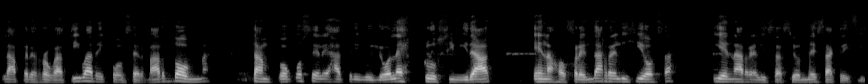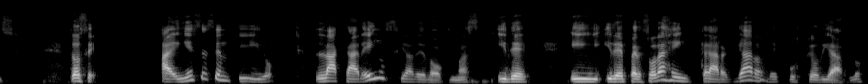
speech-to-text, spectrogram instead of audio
la prerrogativa de conservar dogmas, tampoco se les atribuyó la exclusividad en las ofrendas religiosas y en la realización de sacrificios. Entonces, en ese sentido, la carencia de dogmas y de, y, y de personas encargadas de custodiarlo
